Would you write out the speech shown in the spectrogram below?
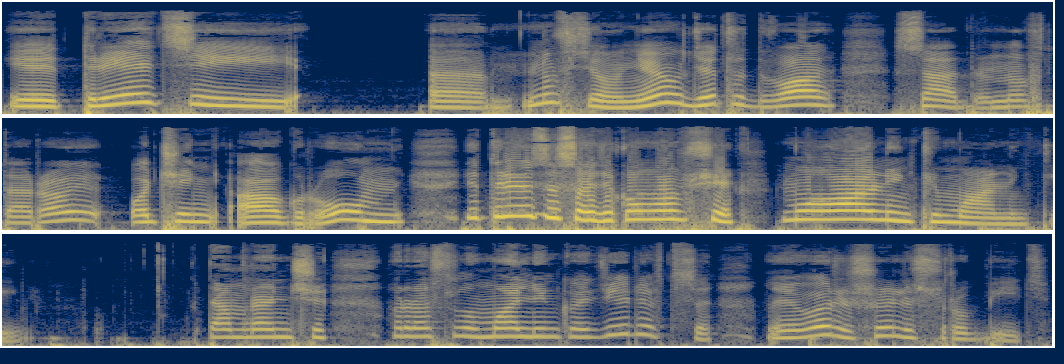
И третий Э, ну все, у нее где-то два сада, но второй очень огромный. И третий садик, он вообще маленький-маленький. Там раньше росло маленькое деревце, но его решили срубить.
